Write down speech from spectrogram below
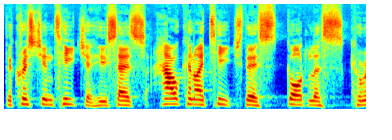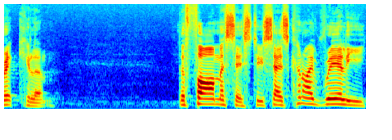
The Christian teacher who says, How can I teach this godless curriculum? The pharmacist who says, Can I really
